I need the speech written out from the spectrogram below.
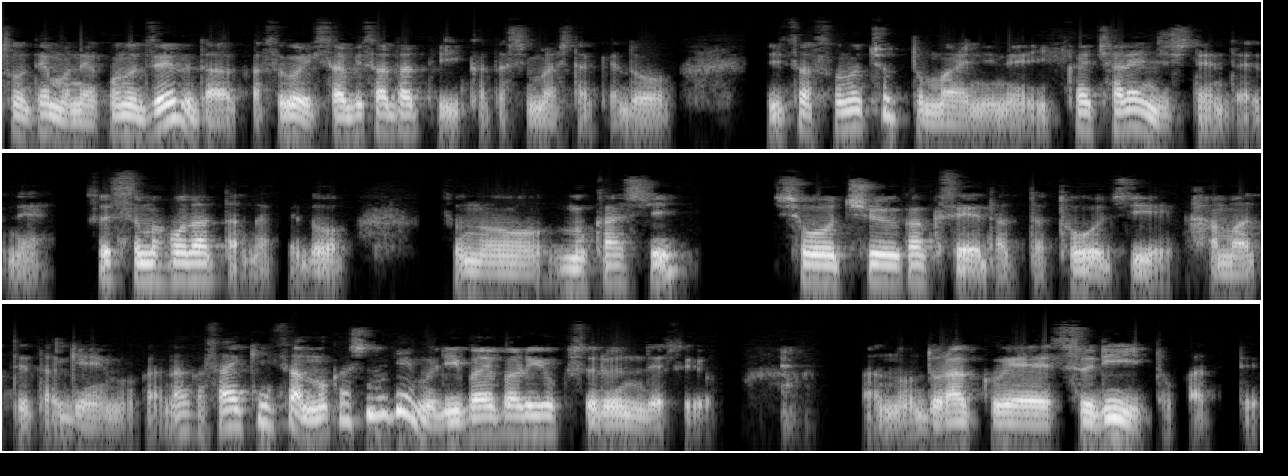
そう、でもね、このゼルダがすごい久々だって言い方しましたけど、実はそのちょっと前にね、一回チャレンジしてんだよね。それスマホだったんだけど、その昔、小中学生だった当時ハマってたゲームが、なんか最近さ、昔のゲームリバイバルよくするんですよ。あの、ドラクエ3とかって、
